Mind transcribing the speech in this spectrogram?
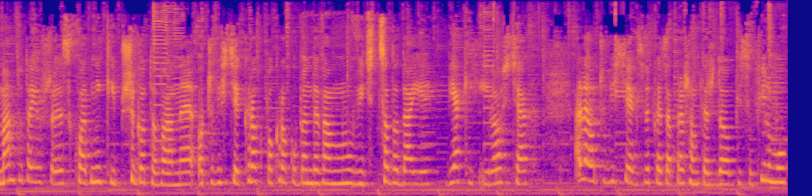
Mam tutaj już e, składniki przygotowane. Oczywiście krok po kroku będę Wam mówić, co dodaję, w jakich ilościach, ale oczywiście jak zwykle zapraszam też do opisu filmu,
